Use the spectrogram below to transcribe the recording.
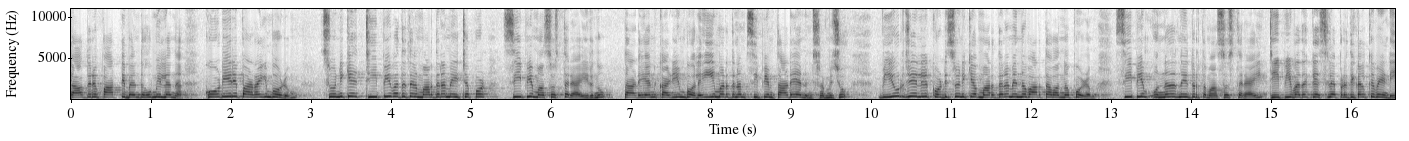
യാതൊരു പാർട്ടി ബന്ധവുമില്ലെന്ന് കോടിയേരി പറയുമ്പോഴും സുനിക്ക് ടി പി വധത്തിൽ മർദ്ദനമേറ്റപ്പോൾ സി പി എം അസ്വസ്ഥരായിരുന്നു. തടയാൻ കഴിയും പോലെ ഈ മർദ്ദനം സി പി എം തടയാനും ശ്രമിച്ചു. വിയൂർ ജയിലിൽ കൊടിസുനിക്ക് മർദ്ദനം എന്ന വാർത്ത വന്നപ്പോഴും സി പി എം ഉന്നത നേതൃത്വം അസ്വസ്ഥരായി. ടി പി വധക്കേസിലെ പ്രതികൾക്ക് വേണ്ടി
